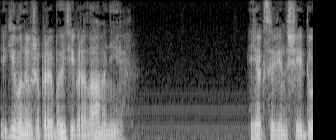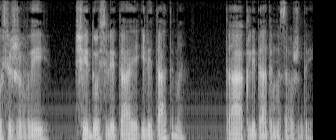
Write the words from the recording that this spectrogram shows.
Які вони вже перебиті й переламані? Як це він ще й досі живий, ще й досі літає і літатиме? Так, літатиме завжди.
